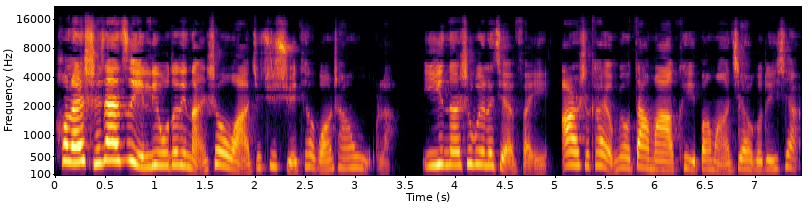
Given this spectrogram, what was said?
后来实在自己溜达的难受啊，就去学跳广场舞了。一呢是为了减肥，二是看有没有大妈可以帮忙介绍个对象。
